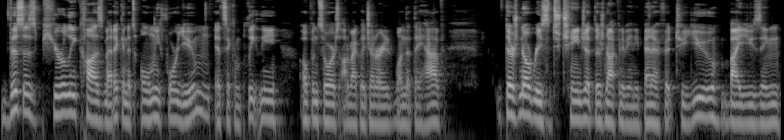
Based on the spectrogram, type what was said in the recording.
This is purely cosmetic and it's only for you. It's a completely open source, automatically generated one that they have. There's no reason to change it. There's not going to be any benefit to you by using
